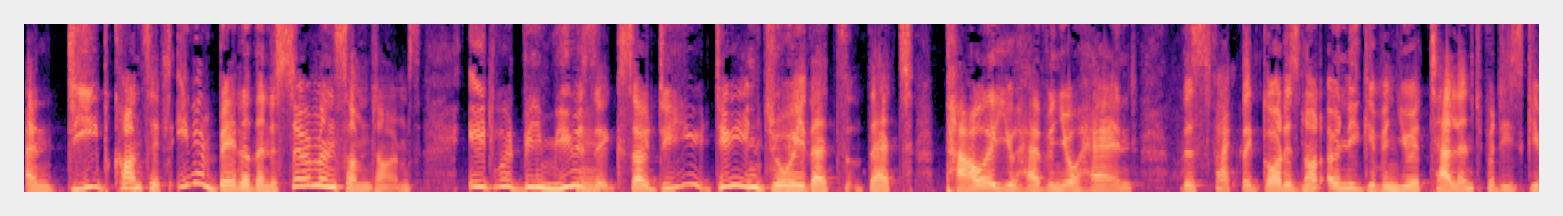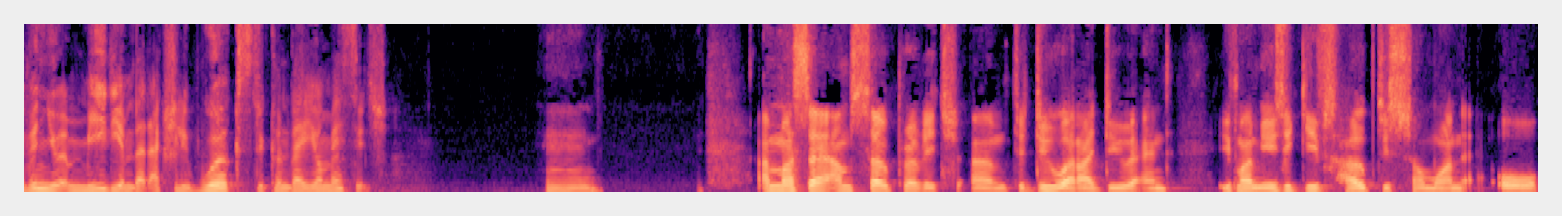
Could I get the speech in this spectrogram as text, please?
and deep concepts, even better than a sermon sometimes, it would be music. Mm. So do you do you enjoy that that power you have in your hand? This fact that God has not only given you a talent, but He's given you a medium that actually works to convey your message. Mm. I must say, I'm so privileged um, to do what I do, and if my music gives hope to someone or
